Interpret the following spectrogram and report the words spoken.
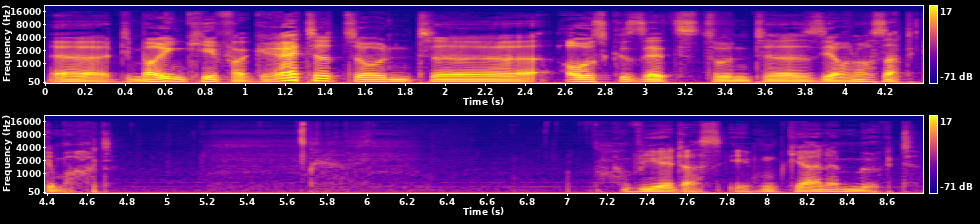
äh, die Marienkäfer gerettet und äh, ausgesetzt und äh, sie auch noch satt gemacht wie ihr das eben gerne mögt.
